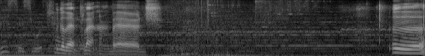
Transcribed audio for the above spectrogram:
This is your Look at that platinum badge. Ugh.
